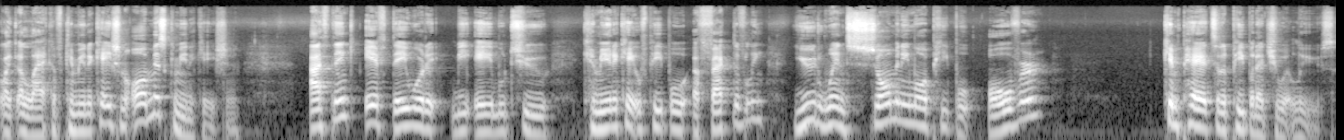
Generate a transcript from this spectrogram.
like a lack of communication or miscommunication. I think if they were to be able to communicate with people effectively, you'd win so many more people over compared to the people that you would lose.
